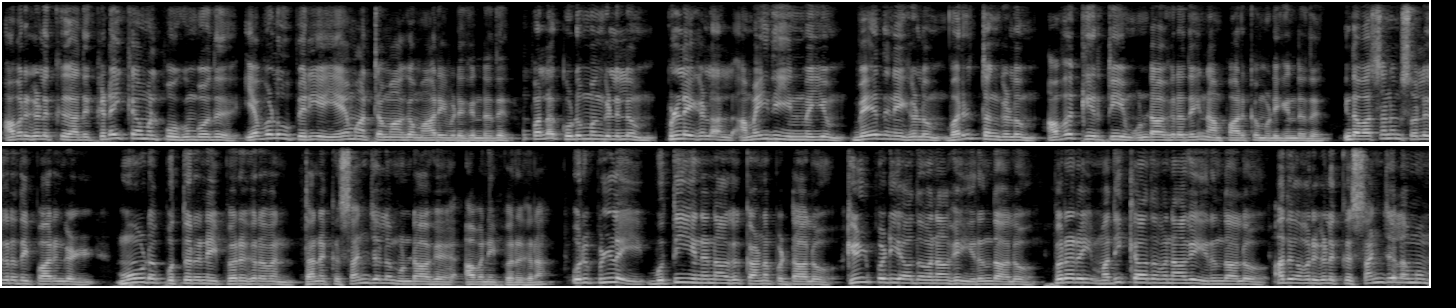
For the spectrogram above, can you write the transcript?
அவர்களுக்கு அது கிடைக்காமல் போகும்போது எவ்வளவு பெரிய ஏமாற்றமாக மாறிவிடுகின்றது. பல குடும்பங்களிலும் பிள்ளைகளால் அமைதியின்மையும் வேதனைகளும் வருத்தங்களும் அவகீர்த்தியும் உண்டாகிறதை நாம் பார்க்க முடிகின்றது. இந்த வசனம் சொல்லுகிறதை பாருங்கள் மூட புத்திரனை பெறுகிறவன் தனக்கு சஞ்சலம் உண்டாக அவனை பெறுகிறான். ஒரு பிள்ளை புத்தியீனனாக காணப்பட்டாலோ கீழ்ப்படியாதவனாக இருந்தாலோ பிறரை மதிக்காதவனாக இருந்தாலோ அது அவர்களுக்கு சஞ்சலமும்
